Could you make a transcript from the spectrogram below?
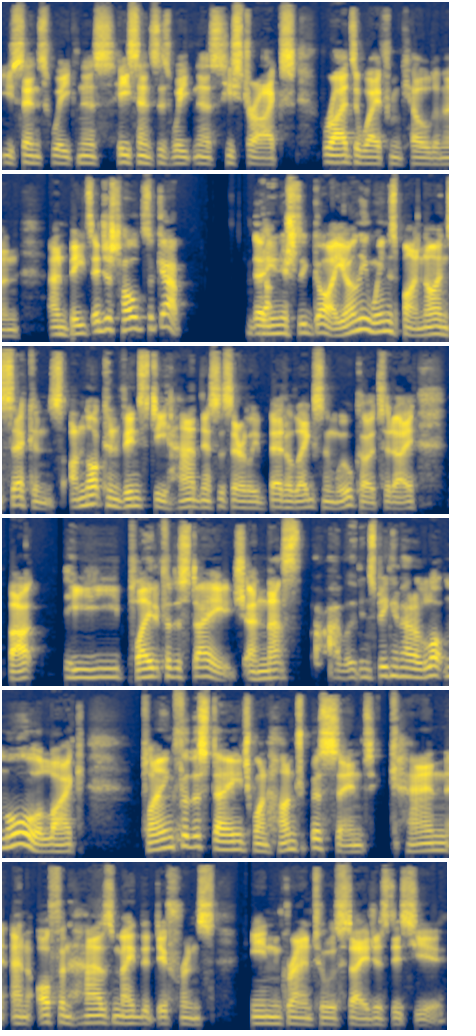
you sense weakness. He senses weakness. He strikes, rides away from Kelderman, and beats and just holds the gap that yep. he initially got. He only wins by nine seconds. I'm not convinced he had necessarily better legs than Wilco today, but he played it for the stage. And that's, uh, we've been speaking about a lot more. Like, playing for the stage 100% can and often has made the difference in Grand Tour stages this year.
